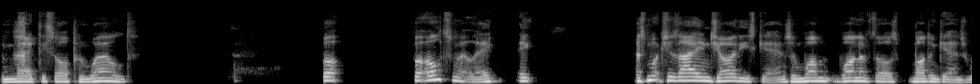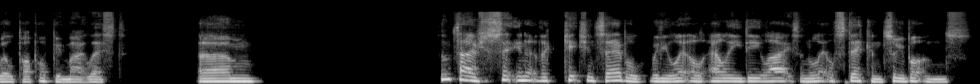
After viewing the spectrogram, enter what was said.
and made this open world. But ultimately, it as much as I enjoy these games, and one one of those modern games will pop up in my list. Um, sometimes sitting at the kitchen table with your little LED lights and a little stick and two buttons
